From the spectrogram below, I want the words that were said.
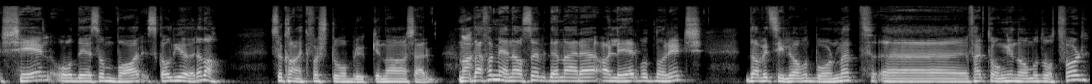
sjel, og det som VAR skal gjøre, da, så kan jeg ikke forstå bruken av skjerm. Og Derfor mener jeg også den der eh, Aller mot Norwich, David Silva mot Bournemouth, uh, Fertongen nå mot Watford,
